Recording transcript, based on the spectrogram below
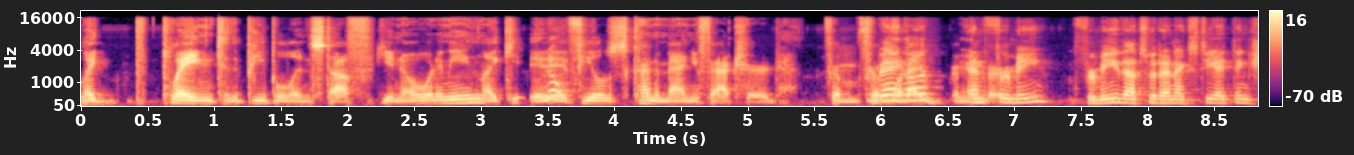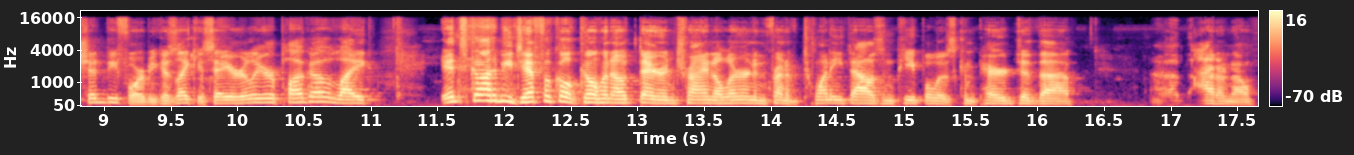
like playing to the people and stuff. You know what I mean? Like it, it feels kind of manufactured from from what on. I remember. And for me, for me, that's what NXT I think should be for because, like you say earlier, Pluggo, like it's got to be difficult going out there and trying to learn in front of twenty thousand people as compared to the uh, I don't know,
